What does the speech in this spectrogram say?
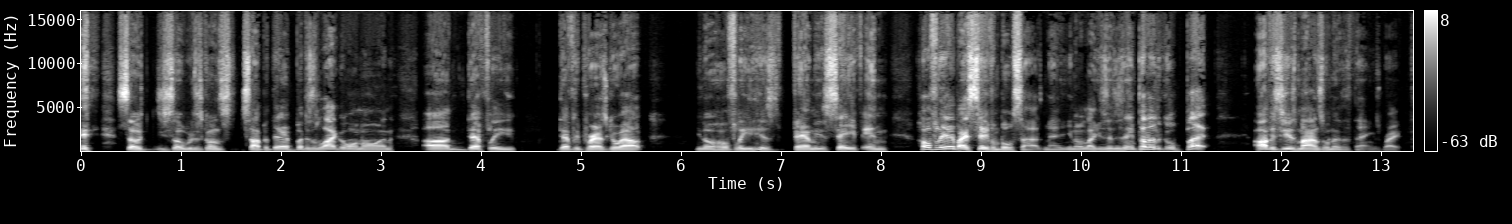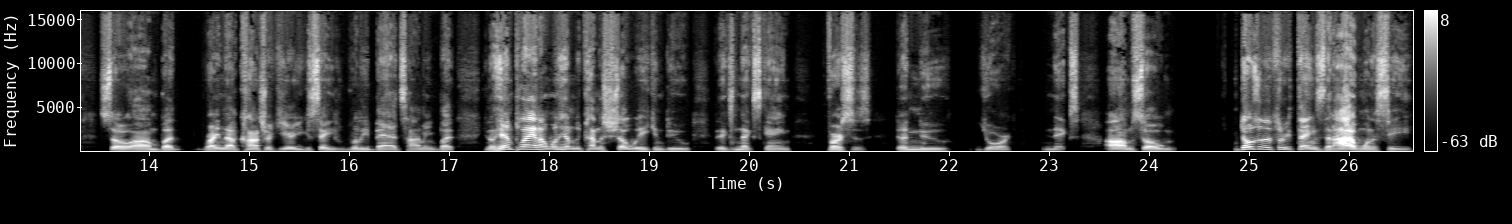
so so we're just going to stop it there. But there's a lot going on. Uh, definitely, definitely prayers go out. You know, hopefully his family is safe, and hopefully everybody's safe on both sides, man. You know, like I said, it ain't political, but obviously his mind's one of the things, right? So, um, but right now, contract year, you can say really bad timing. But you know, him playing, I want him to kind of show what he can do this next game versus the New York Knicks. Um, so those are the three things that I want to see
